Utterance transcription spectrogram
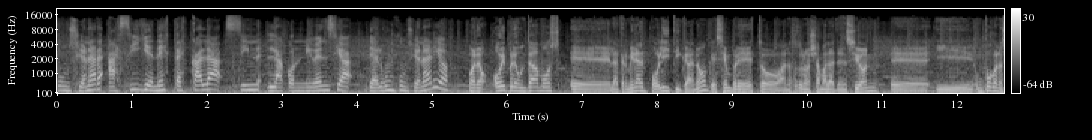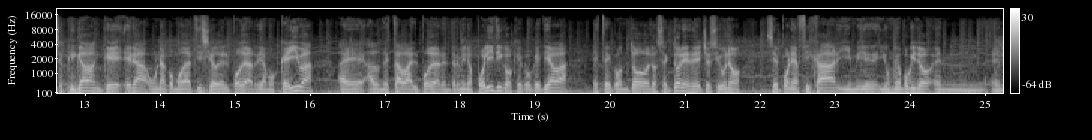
funcionar así y en esta escala sin la connivencia de algún funcionario? Bueno, hoy preguntamos eh, la terminal política, ¿no? Que siempre esto a nosotros nos llama la atención eh, y un poco nos explicaban que era un acomodaticio del poder, digamos, que iba eh, a donde estaba el poder en términos políticos, que coqueteaba este, con todos los sectores. De hecho, si uno se pone a fijar y, y un poquito en, en,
